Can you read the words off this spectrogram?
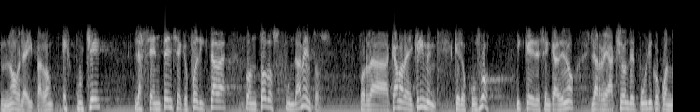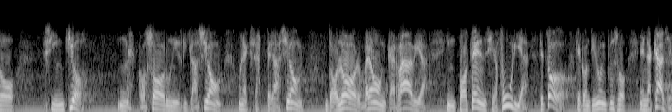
no leí, perdón, escuché la sentencia que fue dictada con todos fundamentos por la Cámara de Crimen que lo juzgó y que desencadenó la reacción del público cuando sintió un escosor, una irritación, una exasperación, dolor, bronca, rabia, impotencia, furia, de todo, que continúa incluso en la calle.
